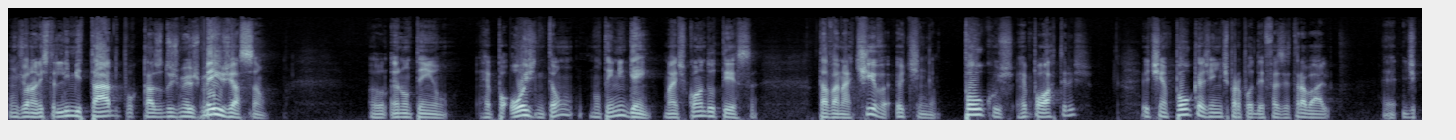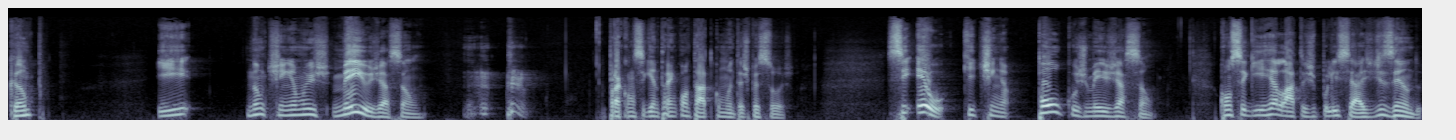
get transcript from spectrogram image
um jornalista limitado por causa dos meus meios de ação, eu, eu não tenho. Hoje, então, não tem ninguém, mas quando o Terça estava nativa, eu tinha poucos repórteres, eu tinha pouca gente para poder fazer trabalho é, de campo e não tínhamos meios de ação para conseguir entrar em contato com muitas pessoas. Se eu, que tinha poucos meios de ação, consegui relatos de policiais dizendo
